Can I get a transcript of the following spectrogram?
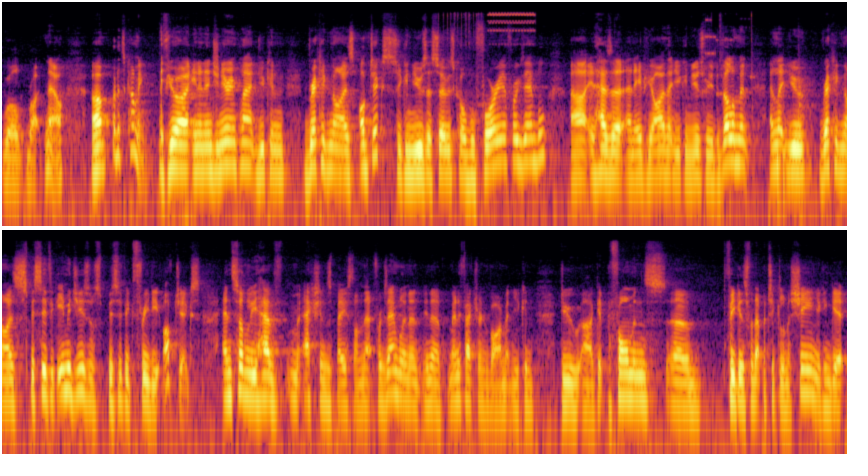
world right now, um, but it's coming. If you're in an engineering plant, you can recognize objects. So you can use a service called Vuforia, for example. Uh, it has a, an API that you can use for your development and let you recognize specific images or specific 3D objects and suddenly have actions based on that. For example, in a, in a manufacturing environment, you can do uh, get performance um, figures for that particular machine. You can get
